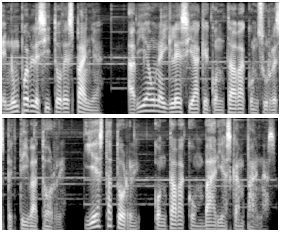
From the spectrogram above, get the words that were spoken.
En un pueblecito de España había una iglesia que contaba con su respectiva torre, y esta torre contaba con varias campanas,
